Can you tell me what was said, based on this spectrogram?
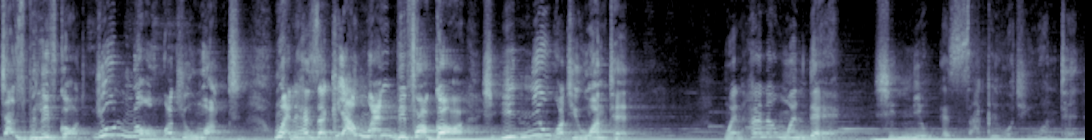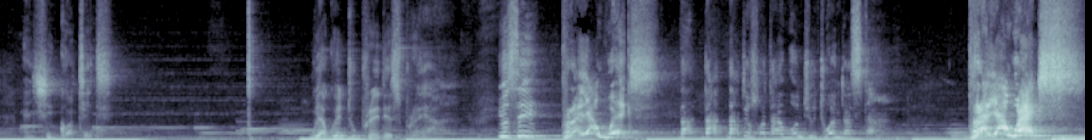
Just believe God. You know what you want. When Hezekiah went before God, he knew what he wanted. When Hannah went there, she knew exactly what she wanted and she got it. We are going to pray this prayer. You see, prayer works. That, that, that is what I want you to understand. Prayer works.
